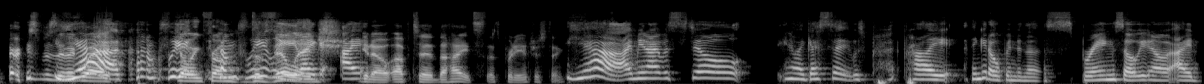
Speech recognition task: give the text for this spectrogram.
a very specific way. Yeah, way, complete, going from completely. the village, like I, you know, up to the heights. That's pretty interesting. Yeah, I mean, I was still, you know, I guess it was probably, I think it opened in the spring. So, you know, I'd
